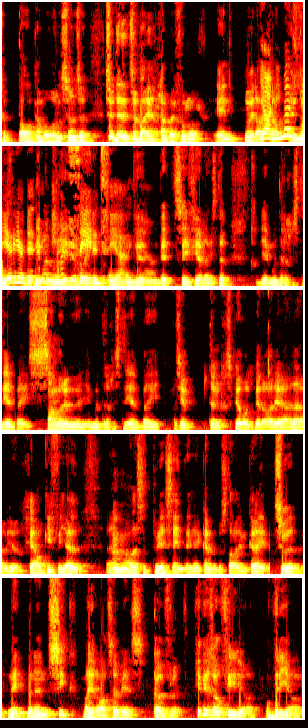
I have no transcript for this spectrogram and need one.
betaal kan word en so en so. So dit het so baie gegaan byvoorbeeld en nooit daar. Ja, niemand leer jou dit. Niemand, niemand sê dit vir jou. Jy Ja. weet sê vir jou luister, jy moet registreer by Samro en jy moet registreer by as jy ding gespeel word by radio, hulle hou jou geldjie vir jou. Um, mm. alles is 2 sent en jy kan dit op 'n stadium kry. So net binne in musiek, my raad sou wees, go for it. Geef jouself 4 jaar of 3 jaar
